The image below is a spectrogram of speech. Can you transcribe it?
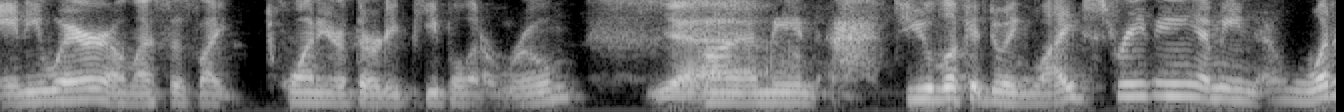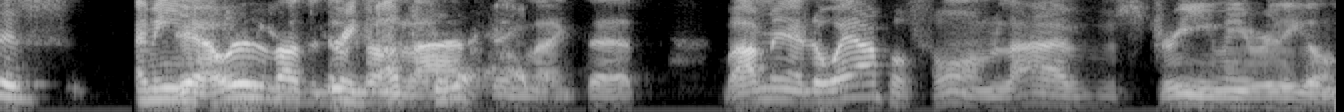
anywhere unless it's like 20 or 30 people in a room. Yeah. Uh, I mean, do you look at doing live streaming? I mean, what is I mean, yeah, we're about to do some live thing like that. But I mean, the way I perform live stream ain't really gonna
